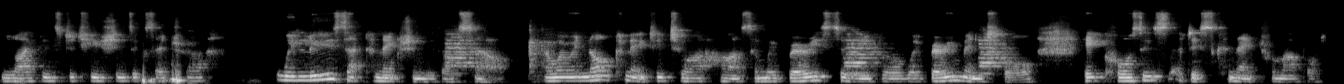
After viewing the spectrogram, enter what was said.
life institutions, etc. We lose that connection with ourselves. And when we're not connected to our hearts and we're very cerebral, we're very mental, it causes a disconnect from our body.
